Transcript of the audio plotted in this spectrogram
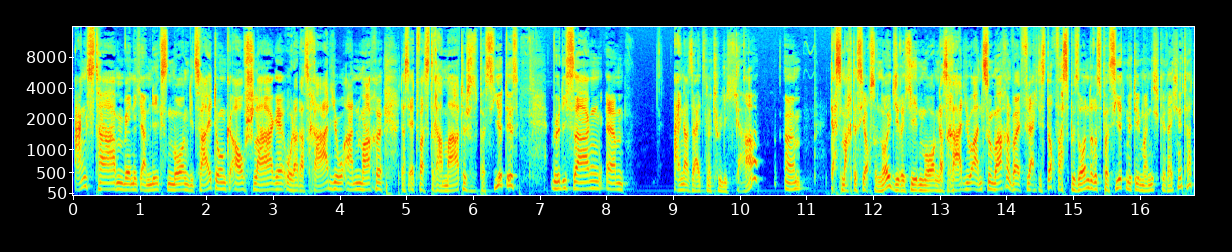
Angst haben, wenn ich am nächsten Morgen die Zeitung aufschlage oder das Radio anmache, dass etwas Dramatisches passiert ist, würde ich sagen, ähm, einerseits natürlich ja. Ähm, das macht es ja auch so neugierig, jeden Morgen das Radio anzumachen, weil vielleicht ist doch was Besonderes passiert, mit dem man nicht gerechnet hat.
